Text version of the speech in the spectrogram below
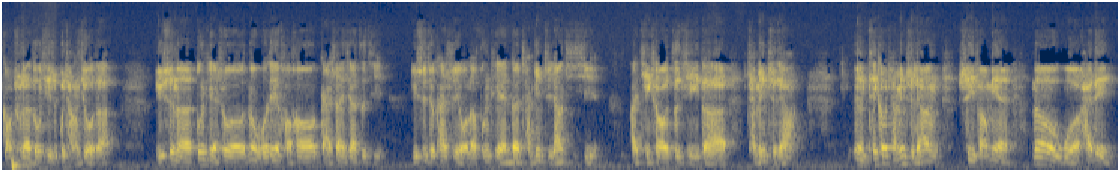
搞出来的东西是不长久的。于是呢，丰田说：“那我得好好改善一下自己。”于是就开始有了丰田的产品质量体系，来提高自己的产品质量。嗯，提高产品质量是一方面，那我还得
